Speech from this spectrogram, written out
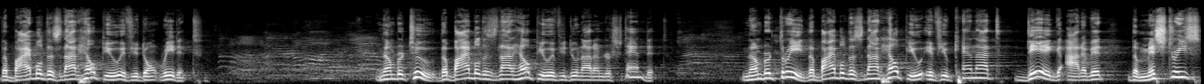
the Bible does not help you if you don't read it. Number two, the Bible does not help you if you do not understand it. Number three, the Bible does not help you if you cannot dig out of it the mysteries,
